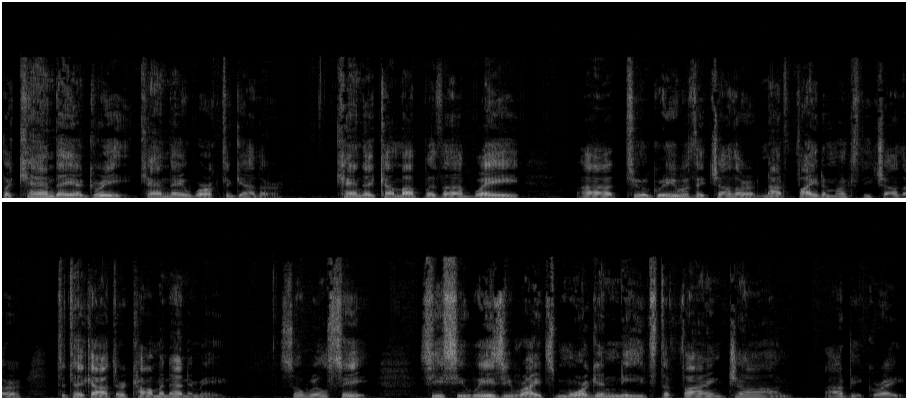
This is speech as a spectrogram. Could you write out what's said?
But can they agree? Can they work together? Can they come up with a way uh, to agree with each other, not fight amongst each other, to take out their common enemy? So we'll see. CC Weezy writes Morgan needs to find John. That would be great.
